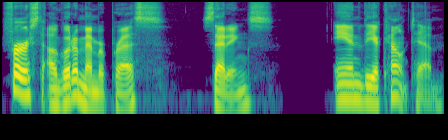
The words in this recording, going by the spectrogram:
First, I'll go to MemberPress, Settings, and the Account tab.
